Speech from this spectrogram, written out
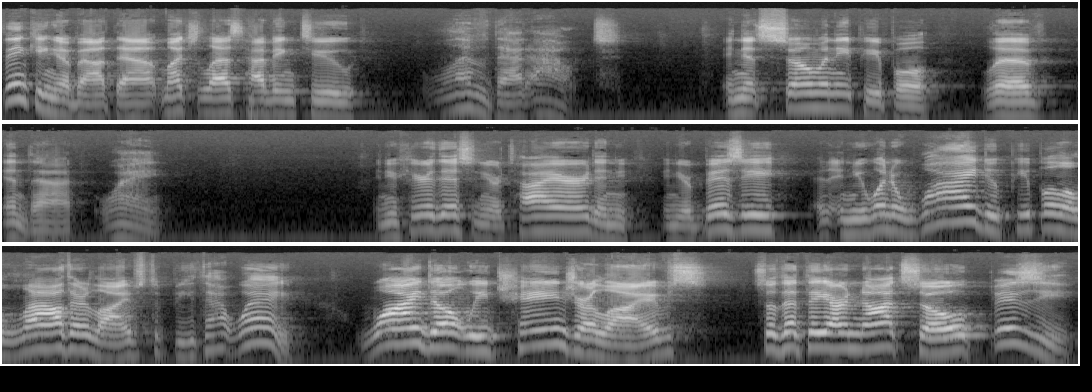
thinking about that much less having to live that out. And yet so many people live in that way. And you hear this and you're tired and, and you're busy and, and you wonder why do people allow their lives to be that way? Why don't we change our lives so that they are not so busy?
